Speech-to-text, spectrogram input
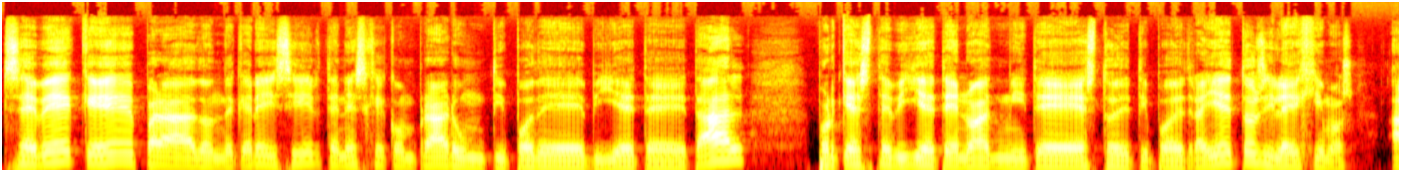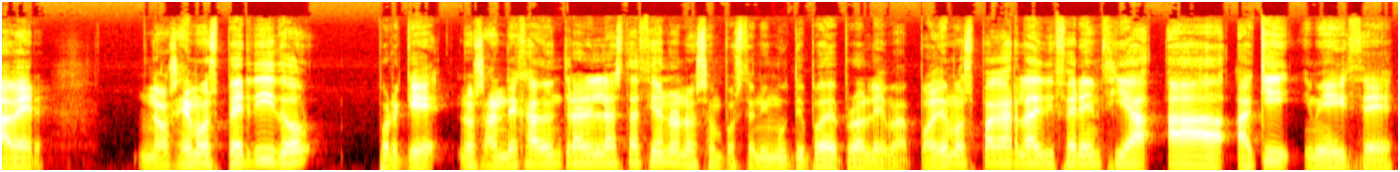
se ve que para donde queréis ir tenéis que comprar un tipo de billete tal, porque este billete no admite esto de tipo de trayectos. Y le dijimos, a ver, nos hemos perdido, porque nos han dejado entrar en la estación o nos han puesto ningún tipo de problema. ¿Podemos pagar la diferencia a aquí? Y me dice,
